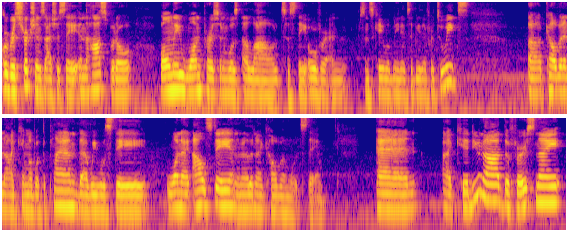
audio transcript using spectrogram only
or restrictions, I should say, in the hospital, only one person was allowed to stay over, and since Caleb needed to be there for two weeks, uh, Kelvin and I came up with the plan that we will stay one night. I'll stay, and another night Calvin would stay. And I kid you not, the first night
